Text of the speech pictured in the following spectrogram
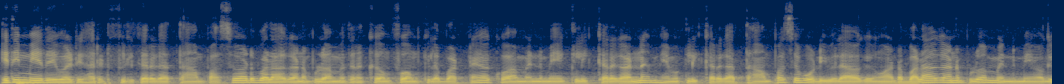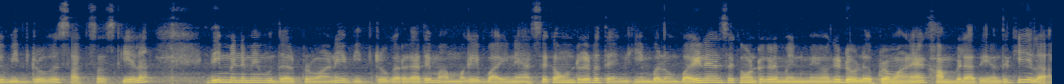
ඉතින් මේ දේවල් ටික හරියට ෆිල් කරගත්තාම පස්සේ ඔයාලට බලා ගන්න පුළුවන් මෙතන කන්ෆර්ම් කියලා බටන් එකක් ඔයා මෙන්න මේ ක්ලික් කරගන්න මෙහෙම ක්ලික් කරගත්තාම පස්සේ පොඩි වෙලාවකින් ඔයාලට බලා ගන්න පුළුවන් මෙන්න මේ වගේ withdraw success කියලා. ඉතින් මෙන්න මේ මුදල් ප්‍රමාණය withdraw කරගත්තේ මම මගේ Binance account එකට දැන් ගිහින් බලමු Binance account එකට මෙන්න මේ වගේ ඩොලර් ප්‍රමාණයක් හම්බෙලා තියෙනවද කියලා.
